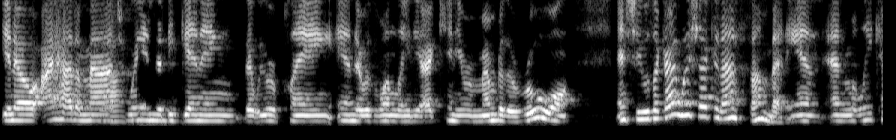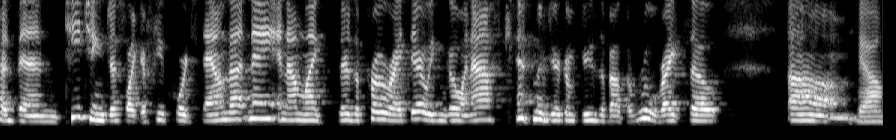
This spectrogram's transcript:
You know, I had a match yeah. way in the beginning that we were playing, and there was one lady, I can't even remember the rule. And she was like, I wish I could ask somebody. And and Malik had been teaching just like a few courts down that night. And I'm like, there's a pro right there. We can go and ask him if you're confused about the rule, right? So um yeah.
